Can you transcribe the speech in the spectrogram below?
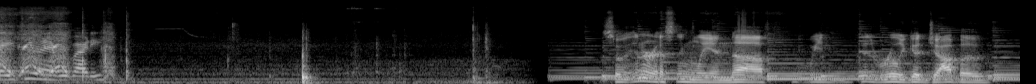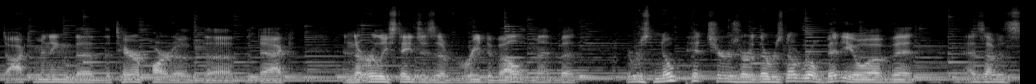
Stay tuned, everybody. So interestingly enough, we did a really good job of documenting the, the tear apart of the, the deck in the early stages of redevelopment, but there was no pictures or there was no real video of it as I was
